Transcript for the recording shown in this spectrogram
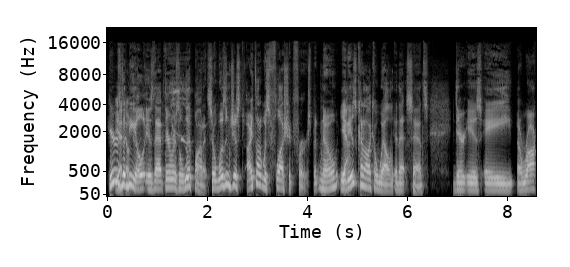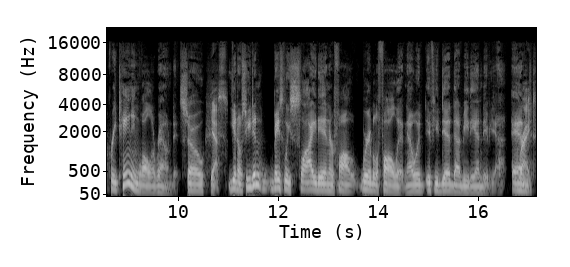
Here's Yeah, the deal: is that there was a lip on it, so it wasn't just. I thought it was flush at first, but no, Yeah. it is kind of like a well in that sense. There is a a rock retaining wall around it, so Yes. you know, so you didn't basically slide in or fall. Were able to fall in. Now, if you did, that'd be the end of you. And right.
